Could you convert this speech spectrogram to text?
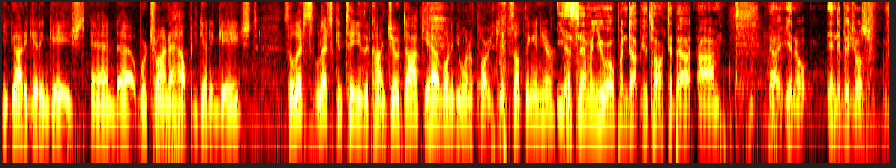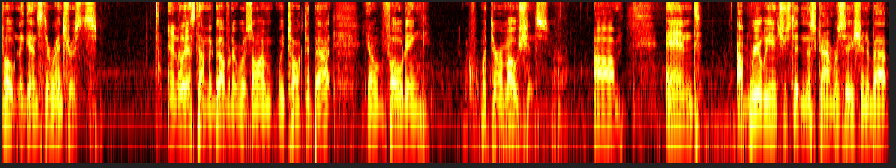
You got to get engaged, and uh, we're trying to help you get engaged. So let's let's continue the con. Joe Doc, you have one? You want to part, get something in here? Yes, Sam. When you opened up, you talked about um, uh, you know individuals voting against their interests. And the last time the governor was on, we talked about, you know, voting with their emotions. Um, and I'm really interested in this conversation about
